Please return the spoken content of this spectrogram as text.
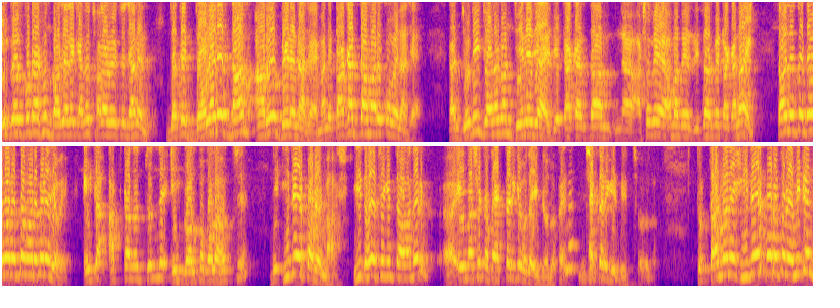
এই গল্পটা এখন বাজারে কেন ছড়া হয়েছে জানেন? যাতে ডলারের দাম আরও বেড়ে না যায় মানে টাকার দাম আরও কমে না যায়। কারণ যদি জনগণ জেনে যায় যে টাকার দাম আসলে আমাদের রিজার্ভে টাকা নাই তাহলে তো ডলারের দাম আরও বেড়ে যাবে। এইটা আটকানোর জন্য এই গল্প বলা হচ্ছে যে ঈদের পরের মাস ঈদ হয়েছে কিন্তু আমাদের এই মাসে কত এক তারিখে বোধহয় ঈদ হলো তাই না? এক তারিখে ঈদ হলো। তো তার মানে ঈদের পরে তো রেমিটেন্স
